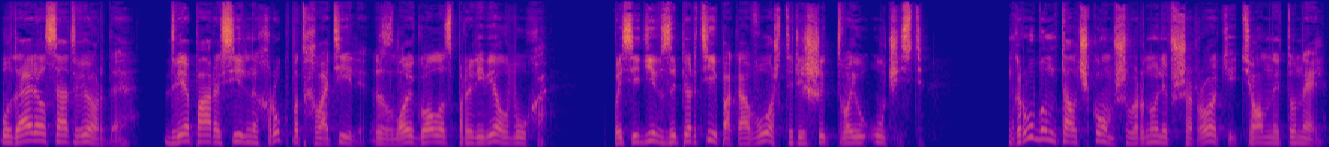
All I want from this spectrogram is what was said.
Ударился о твердое, Две пары сильных рук подхватили, злой голос проревел в ухо. «Посиди в заперти, пока вождь решит твою участь». Грубым толчком швырнули в широкий, темный туннель.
